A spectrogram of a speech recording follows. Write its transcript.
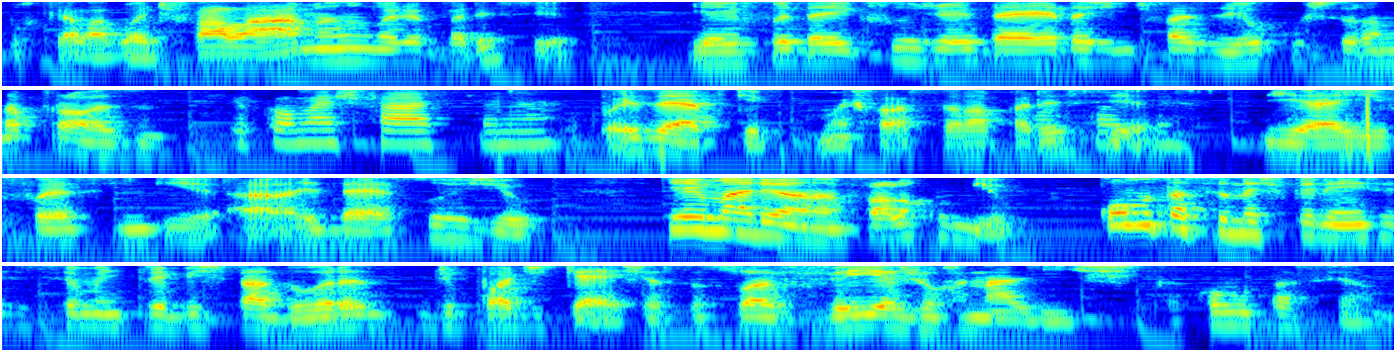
porque ela gosta de falar, mas não gosta de aparecer. E aí foi daí que surgiu a ideia da gente fazer o Costurando a Prosa. Ficou mais fácil, né? Pois é, porque ficou mais fácil ela aparecer. E aí foi assim que a ideia surgiu. E aí, Mariana, fala comigo. Como está sendo a experiência de ser uma entrevistadora de podcast, essa sua veia jornalística? Como está sendo?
